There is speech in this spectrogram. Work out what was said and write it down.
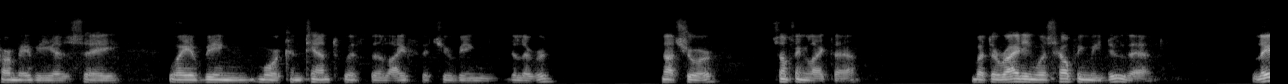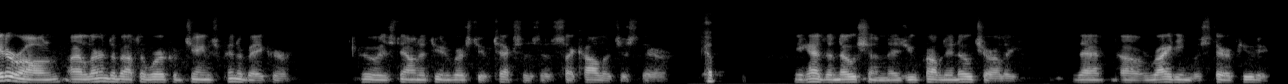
or maybe as a way of being more content with the life that you're being delivered. Not sure, something like that. But the writing was helping me do that. Later on, I learned about the work of James Pennebaker, who is down at the University of Texas, a psychologist there. Yep. He had the notion, as you probably know, Charlie, that uh, writing was therapeutic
